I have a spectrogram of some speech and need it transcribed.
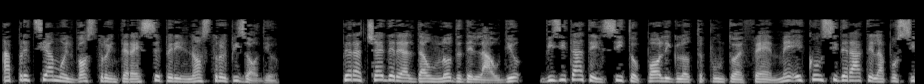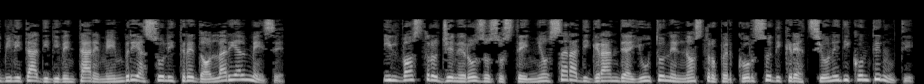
Apprezziamo il vostro interesse per il nostro episodio. Per accedere al download dell'audio, visitate il sito polyglot.fm e considerate la possibilità di diventare membri a soli 3 dollari al mese. Il vostro generoso sostegno sarà di grande aiuto nel nostro percorso di creazione di contenuti.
